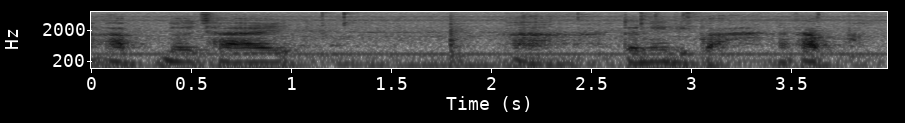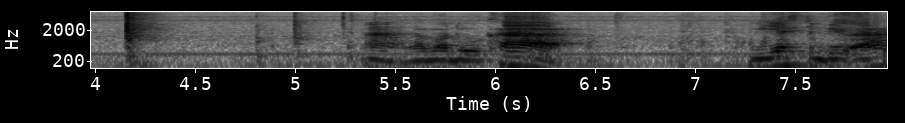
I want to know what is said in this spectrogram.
นะครับ โดยใช้ตัวนี้ดีกว่านะครับ เรามาดูค่า VSWR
